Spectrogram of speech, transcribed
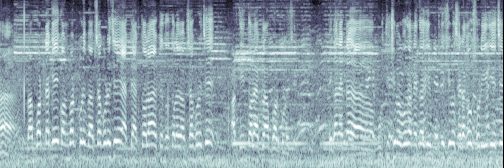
হ্যাঁ ক্লাব ঘরটাকে কনভার্ট করে ব্যবসা করেছে একটা একতলা একটা দোতলা ব্যবসা করেছে আর তিনতলা ক্লাব ঘর করেছে। এখানে একটা মূর্তি ছিল বোধহয় নেতাজির মূর্তি ছিল সেটাকেও সরিয়ে দিয়েছে।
